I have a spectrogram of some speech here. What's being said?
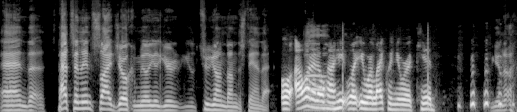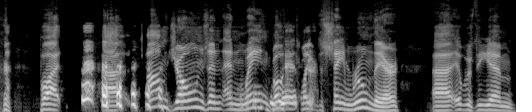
and uh, that's an inside joke, Amelia. You're you're too young to understand that. Well, I want to know Um, how he what you were like when you were a kid. you know. but uh, Tom Jones and, and Wayne both played the same room there. Uh, it was the um,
